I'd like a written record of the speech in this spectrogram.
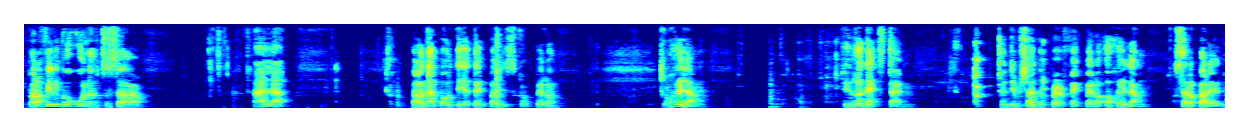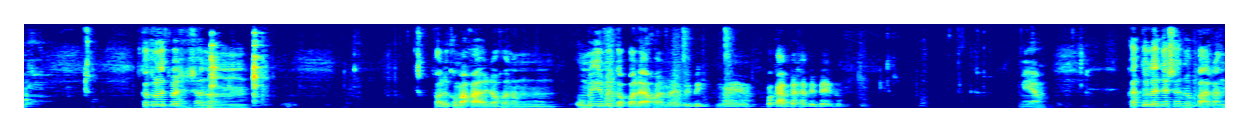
Parang feeling ko kulang to sa alat. Parang napaunti yata yung patis ko. Pero, okay lang. Siguro next time. Hindi masyadong perfect, pero okay lang. Sarap pa rin. Katulad pa siya nung... Sorry, kumakain ako ng... Umiimig ka pala ako may bibig, may pagkampi sa bibig. Ayan. Katulad niya siya nung parang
